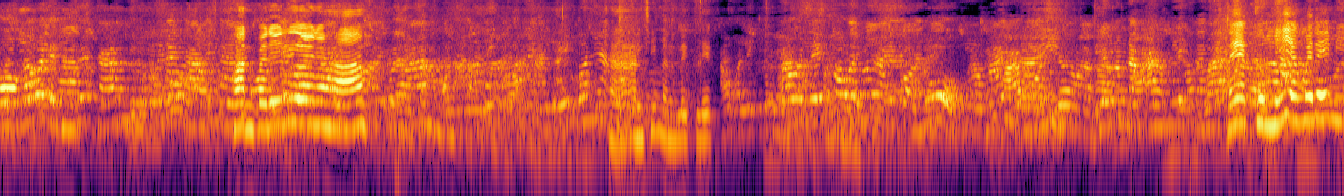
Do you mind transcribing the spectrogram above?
บอกแล้วว่าอย่าอยู่ด้วยกันอยู่ไม่ได้การได้ไงำพันไปเรื่อยๆนะคะ หาอันที่มันเล็กๆเอาเล็กเข้าไว้ข้างในก่อนลูก เอาไม้ไหนเรียงลำดับอันเล็กแม่ยกลุ่มนี้ยังไม่ได้มี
